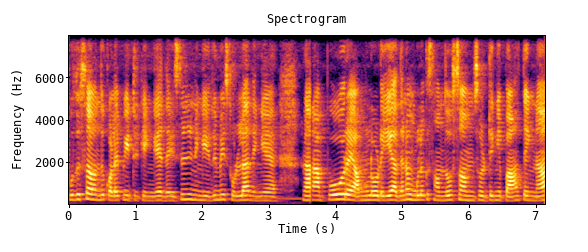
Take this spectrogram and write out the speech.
புதுசாக வந்து குழப்பிட்டு இருக்கீங்க? தயவு செஞ்சு நீங்கள் எதுவுமே சொல்லாதீங்க. நான் போகிறேன் அவங்களோடையே. அதனால் உங்களுக்கு சந்தோஷம்னு சொல்லிட்டு இங்கே பார்த்தீங்கன்னா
